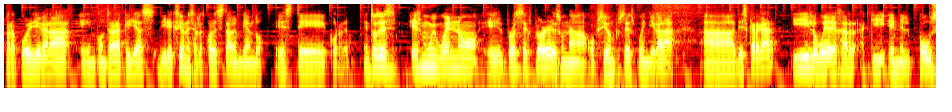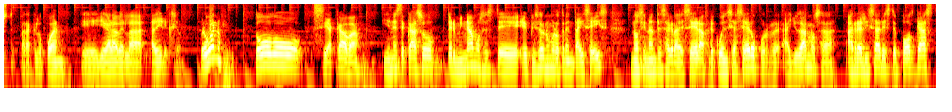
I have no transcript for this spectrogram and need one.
para poder llegar a encontrar aquellas direcciones a las cuales estaba enviando este correo. Entonces es muy bueno el Process Explorer, es una opción que ustedes pueden llegar a, descargar y lo voy a dejar aquí en el post para que lo puedan eh, llegar a ver la dirección. Pero bueno, todo se acaba y en este caso terminamos este episodio número 36, no sin antes agradecer a Frecuencia Cero por ayudarnos a, realizar este podcast,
